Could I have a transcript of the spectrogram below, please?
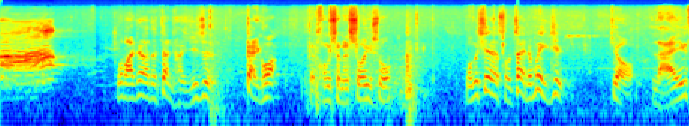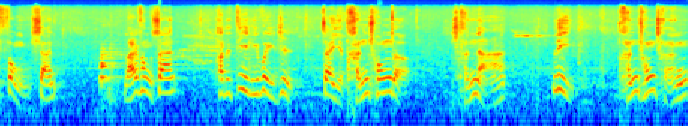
好，我把这样的战场遗址概况给同学们说一说。我们现在所在的位置叫来凤山。来凤山，它的地理位置在以腾冲的城南，离腾冲城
